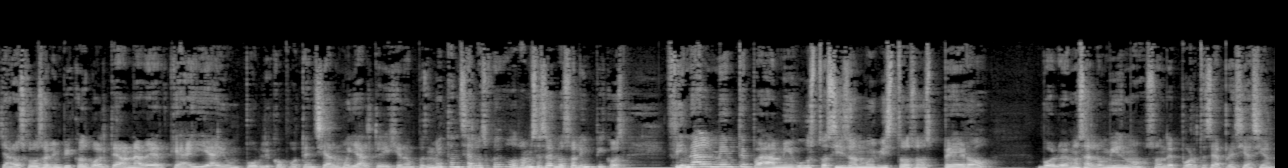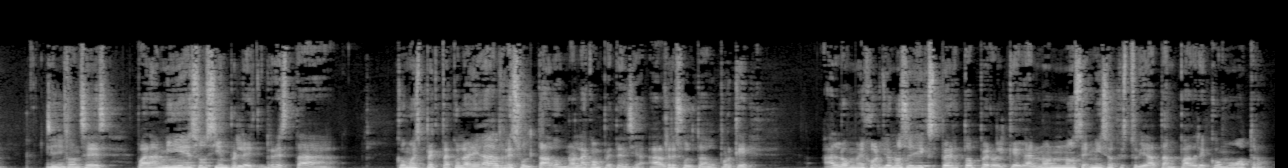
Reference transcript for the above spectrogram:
ya los Juegos Olímpicos voltearon a ver que ahí hay un público potencial muy alto y dijeron, pues métanse a los Juegos, vamos a hacer los Olímpicos. Finalmente, para mi gusto, sí son muy vistosos, pero volvemos a lo mismo, son deportes de apreciación. Sí. Entonces, para mí eso siempre le resta como espectacularidad al resultado, no a la competencia, al resultado, porque a lo mejor yo no soy experto, pero el que ganó no se me hizo que estuviera tan padre como otro.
